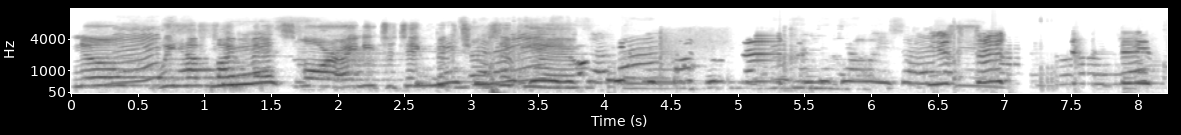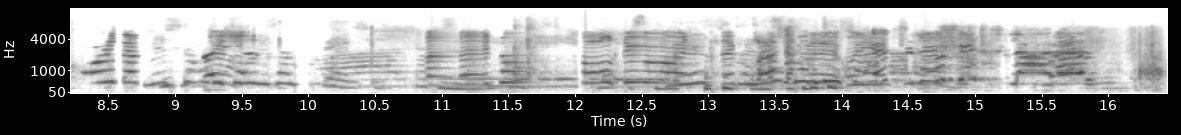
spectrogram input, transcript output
No, we have five minutes more. I need to take pictures of you. You said before that Miss, I, something. I told you in the class we we finished it, Lara.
